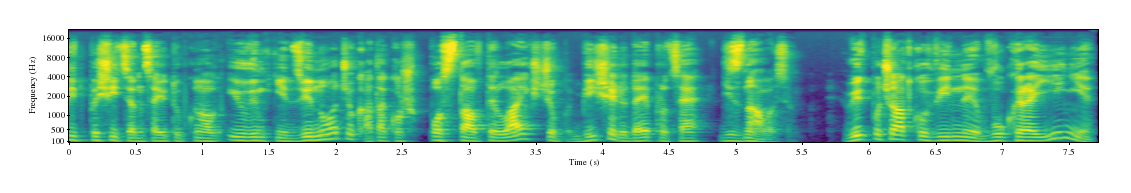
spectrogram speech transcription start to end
Підпишіться на цей YouTube канал і увімкніть дзвіночок, а також поставте лайк, щоб більше людей про це дізналося. Від початку війни в Україні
